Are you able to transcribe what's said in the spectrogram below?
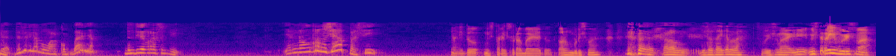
ada, tapi kenapa warkop banyak dan tidak pernah sepi? Yang nongkrong siapa sih? Nah itu misteri Surabaya tuh. Tolong Bu Risma. Tolong diselesaikan lah. Bu Risma ini misteri Bu Risma.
